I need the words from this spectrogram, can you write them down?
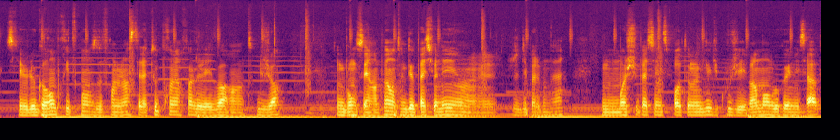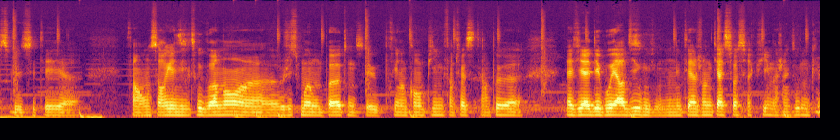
Parce qu'il y avait le Grand Prix de France de Formule 1. C'était la toute première fois que j'allais voir un truc du genre. Donc bon, c'est un peu un truc de passionné, hein, je dis pas le contraire. moi, je suis passionné de sport automobile, du coup, j'ai vraiment beaucoup aimé ça parce que c'était. Enfin, on s'est organisé le truc vraiment, juste moi et mon pote, on s'est pris un camping. Enfin, tu vois, c'était un peu la vie à débrouillardiser, donc on était à 24 sur le circuit, machin et tout, donc euh,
